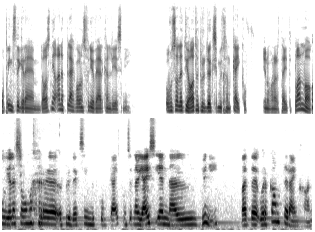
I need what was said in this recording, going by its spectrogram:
op Instagram. Daar's nie 'n ander plek waar ons van jou werk kan lees nie. Of ons sal 'n teaterproduksie moet gaan kyk of een of ander tyd 'n plan maak. Hoe julle saam 'n produksie moet kom kyk. Ons het nou juis een nou Junie wat uh, oor 'n kampterrein gaan.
